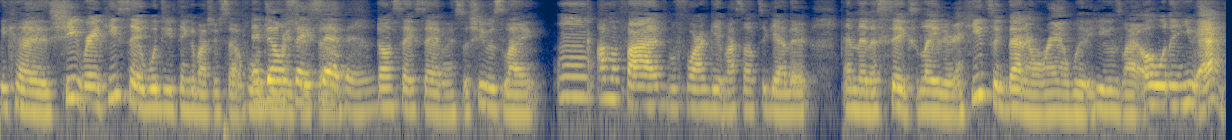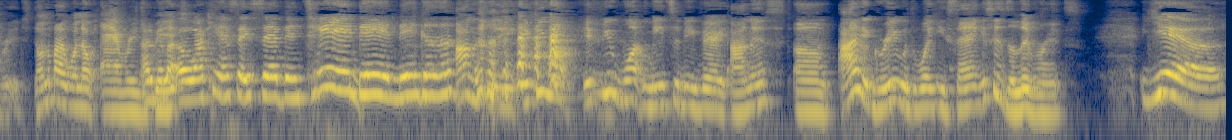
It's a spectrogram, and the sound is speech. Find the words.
because she rate. He said, "What do you think about yourself?" What and you don't rate say yourself? seven. Don't say seven. So she was like, mm, "I'm a five before I get myself together," and then a six later. And he took that and ran with it. He was like, "Oh, well then you average. Don't nobody want no average." I'd be bitch. like, oh, I can't say seven, ten, then nigga. honestly, if you want if you want me to be very honest, um, I agree with what he's saying. It's his deliverance. yeah,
